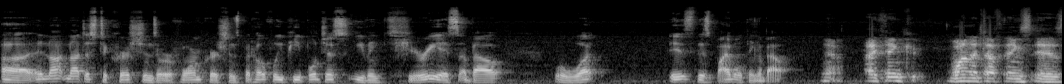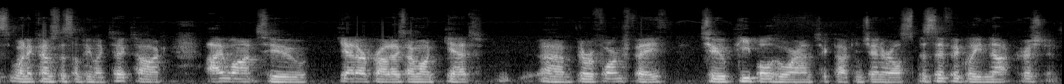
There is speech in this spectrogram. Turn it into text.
uh, and not not just to Christians or Reformed Christians, but hopefully people just even curious about well, what is this Bible thing about? Yeah, I think one of the tough things is when it comes to something like TikTok, I want to get our products, I want to get um, the Reformed faith to people who are on TikTok in general, specifically not Christians,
